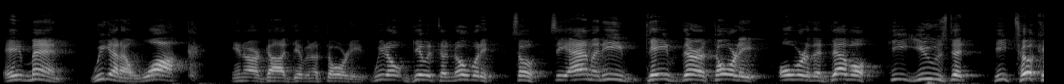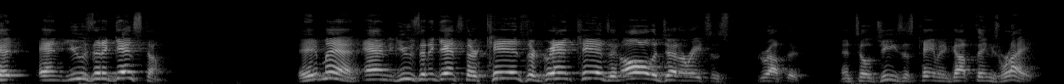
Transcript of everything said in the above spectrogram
Amen. We got to walk in our God given authority. We don't give it to nobody. So, see, Adam and Eve gave their authority over to the devil. He used it, he took it and used it against them. Amen. And used it against their kids, their grandkids, and all the generations throughout the until Jesus came and got things right.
